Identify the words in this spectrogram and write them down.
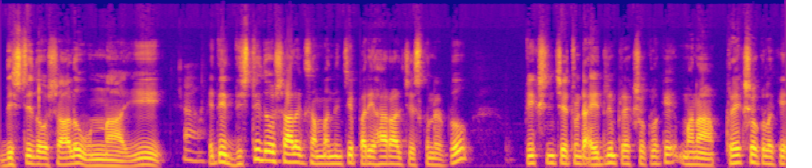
దిష్టి దోషాలు ఉన్నాయి. అయితే దిష్టి దోషాలకు సంబంధించి పరిహారాలు చేసుకునేటప్పుడు వీక్షించేటువంటి ఐడ్రీమ్ ప్రేక్షకులకి మన ప్రేక్షకులకి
